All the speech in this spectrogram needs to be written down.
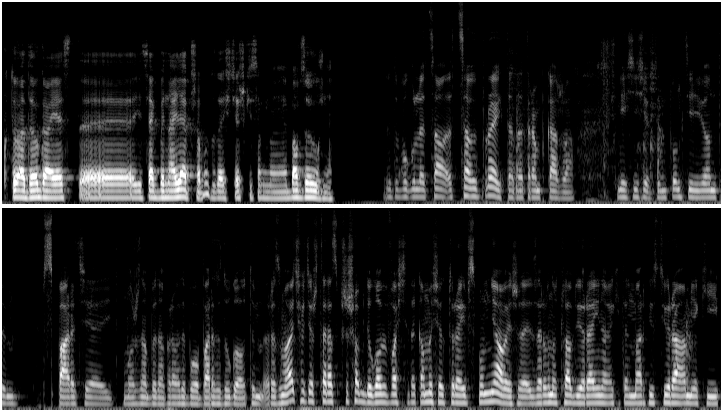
która droga jest, e, jest jakby najlepsza, bo tutaj ścieżki są e, bardzo różne. No to w ogóle ca cały projekt Tata Trampkarza mieści się w tym punkcie dziewiątym wsparcie i można by naprawdę było bardzo długo o tym rozmawiać, chociaż teraz przyszła mi do głowy właśnie taka myśl, o której wspomniałeś, że zarówno Claudio Reina, jak i ten Marcus Thuram, jak i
